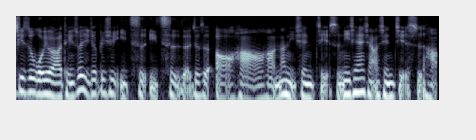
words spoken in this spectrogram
其实我有要听，所以你就必须一次一次的，就是哦，好好好，那你先解释，你现在想要先解释，好，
